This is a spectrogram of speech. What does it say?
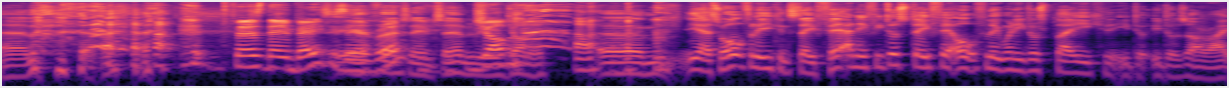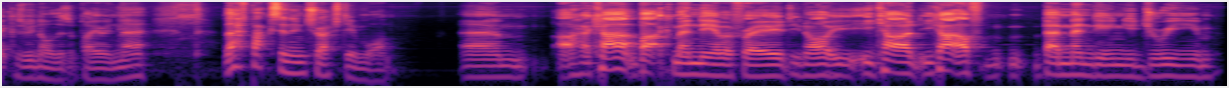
Um, first name basis yeah, here, First name terms, John. Johnny. Um, yeah, so hopefully he can stay fit, and if he does stay fit, hopefully when he does play, he, he, he does all right because we know there's a player in there. Left back's an interesting one. Um, I can't back Mendy. I'm afraid. You know, you, you, can't you can't have Ben Mendy in your dream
